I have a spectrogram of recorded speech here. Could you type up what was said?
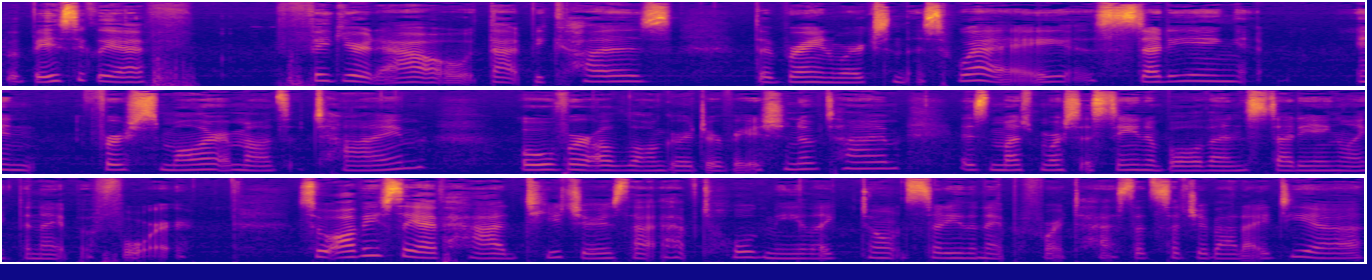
But basically, I've figured out that because the brain works in this way, studying in for smaller amounts of time over a longer duration of time is much more sustainable than studying like the night before. So obviously, I've had teachers that have told me, like, don't study the night before a test. That's such a bad idea.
